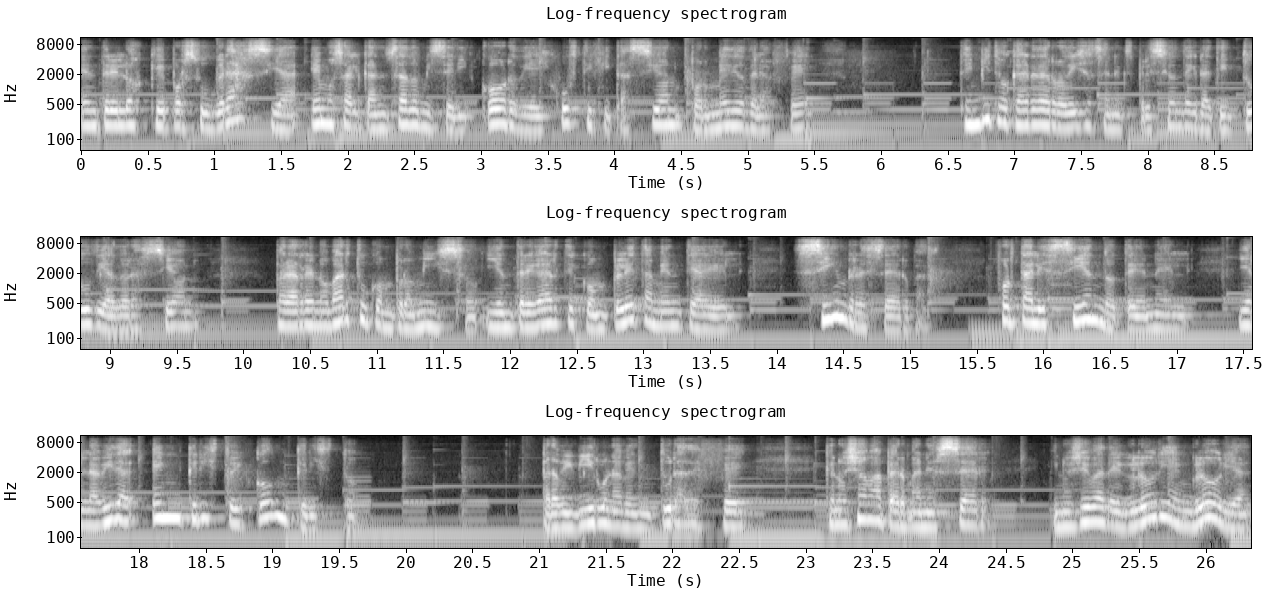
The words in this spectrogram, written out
entre los que por su gracia hemos alcanzado misericordia y justificación por medio de la fe, te invito a caer de rodillas en expresión de gratitud y adoración para renovar tu compromiso y entregarte completamente a Él, sin reservas, fortaleciéndote en Él y en la vida en Cristo y con Cristo, para vivir una aventura de fe que nos llama a permanecer y nos lleva de gloria en gloria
